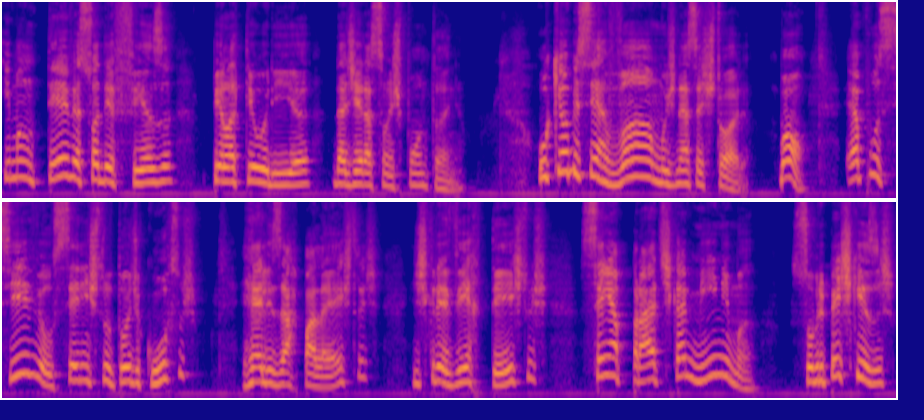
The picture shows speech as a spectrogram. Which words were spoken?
e manteve a sua defesa pela teoria da geração espontânea. O que observamos nessa história? Bom, é possível ser instrutor de cursos, realizar palestras escrever textos sem a prática mínima sobre pesquisas,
